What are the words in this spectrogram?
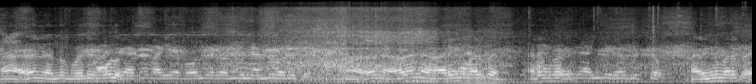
ആ അതന്നെ രണ്ടും ഒരു മോൾ. കേട്ട് വഴിയെ പോകുന്നവരൊന്നും രണ്ടും എടുക്കും ആ അതന്നെ അതന്നെ ആരെങ്കിലും വരട്ടെ ആരെങ്കിലും വരട്ടെ. ഒരു അഞ്ച് രൂപ കിട്ടും. ആരെങ്കിലും വരട്ടെ.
